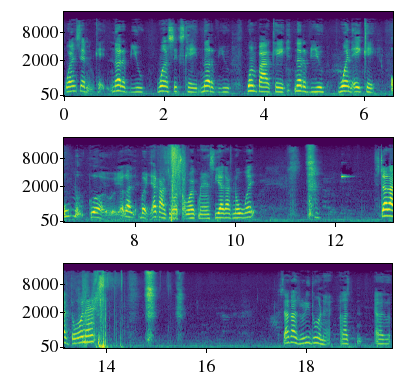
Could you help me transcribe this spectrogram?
one 7K, another view one 6K, another view one 5K, another view one 8K. Oh my god, y'all guys, but y'all guys doing some work, man. See, y'all guys know what? Still guys doing that? Still guys really doing that? I got, I got.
